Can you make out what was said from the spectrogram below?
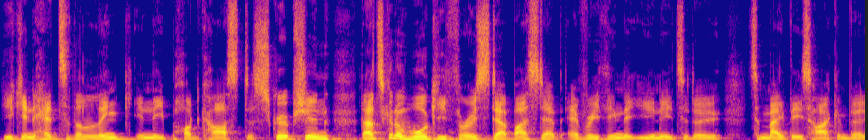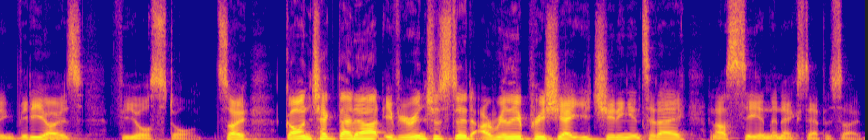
you can head to the link in the podcast description. That's going to walk you through step by step everything that you need to do to make these high converting videos for your store. So go and check that out if you're interested. I really appreciate you tuning in today, and I'll see you in the next episode.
